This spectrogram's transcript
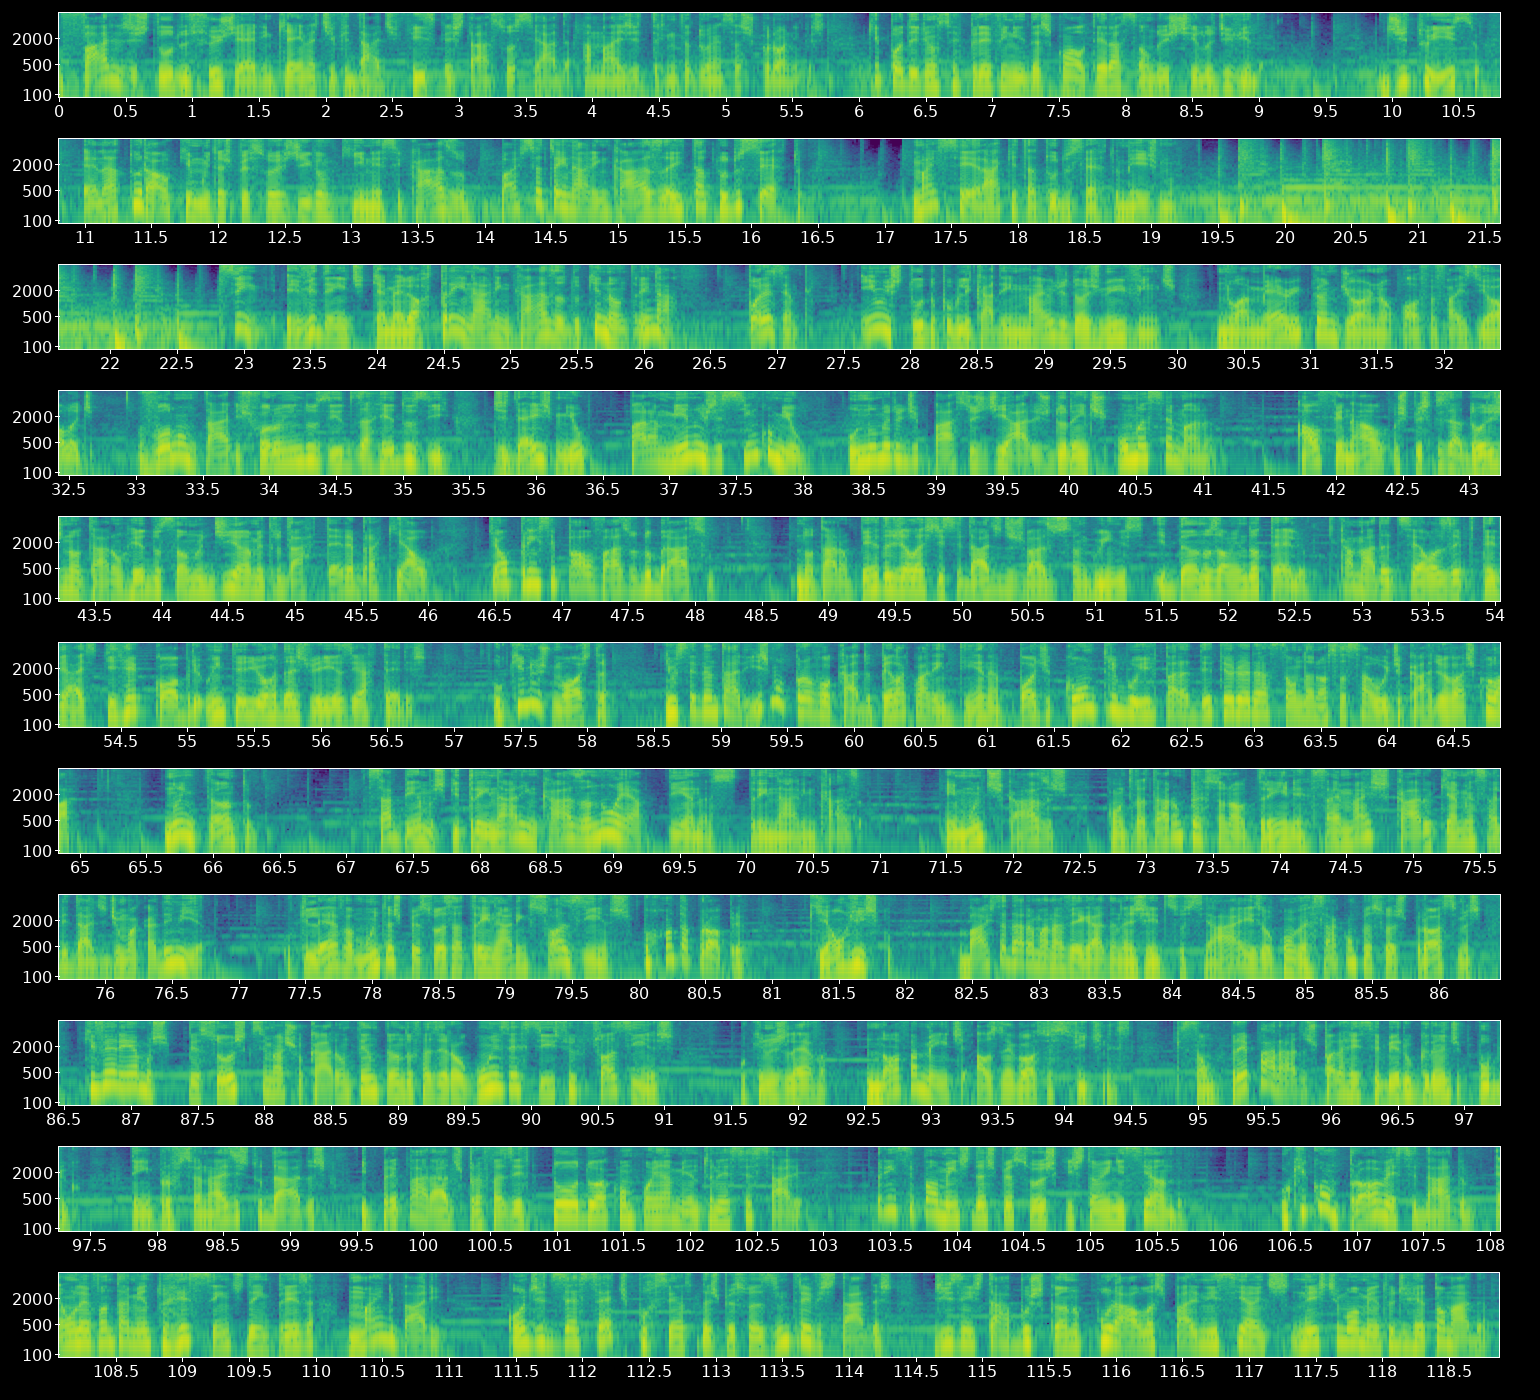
Vários estudos sugerem que a inatividade física está associada a mais de 30 doenças crônicas, que poderiam ser prevenidas com a alteração do estilo de vida. Dito isso, é natural que muitas pessoas digam que, nesse caso, basta treinar em casa e tá tudo certo, mas será que tá tudo certo mesmo? Sim, evidente que é melhor treinar em casa do que não treinar. Por exemplo, em um estudo publicado em maio de 2020 no American Journal of Physiology, voluntários foram induzidos a reduzir de 10 mil para menos de 5 mil o número de passos diários durante uma semana. Ao final, os pesquisadores notaram redução no diâmetro da artéria braquial, que é o principal vaso do braço. Notaram perda de elasticidade dos vasos sanguíneos e danos ao endotélio, camada de células epiteliais que recobre o interior das veias e artérias. O que nos mostra que o sedentarismo provocado pela quarentena pode contribuir para a deterioração da nossa saúde cardiovascular. No entanto, sabemos que treinar em casa não é apenas treinar em casa. Em muitos casos, contratar um personal trainer sai mais caro que a mensalidade de uma academia, o que leva muitas pessoas a treinarem sozinhas, por conta própria, o que é um risco. Basta dar uma navegada nas redes sociais ou conversar com pessoas próximas que veremos pessoas que se machucaram tentando fazer algum exercício sozinhas, o que nos leva novamente aos negócios fitness, que são preparados para receber o grande público, têm profissionais estudados e preparados para fazer todo o acompanhamento necessário, principalmente das pessoas que estão iniciando. O que comprova esse dado é um levantamento recente da empresa MindBody, onde 17% das pessoas entrevistadas dizem estar buscando por aulas para iniciantes neste momento de retomada.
